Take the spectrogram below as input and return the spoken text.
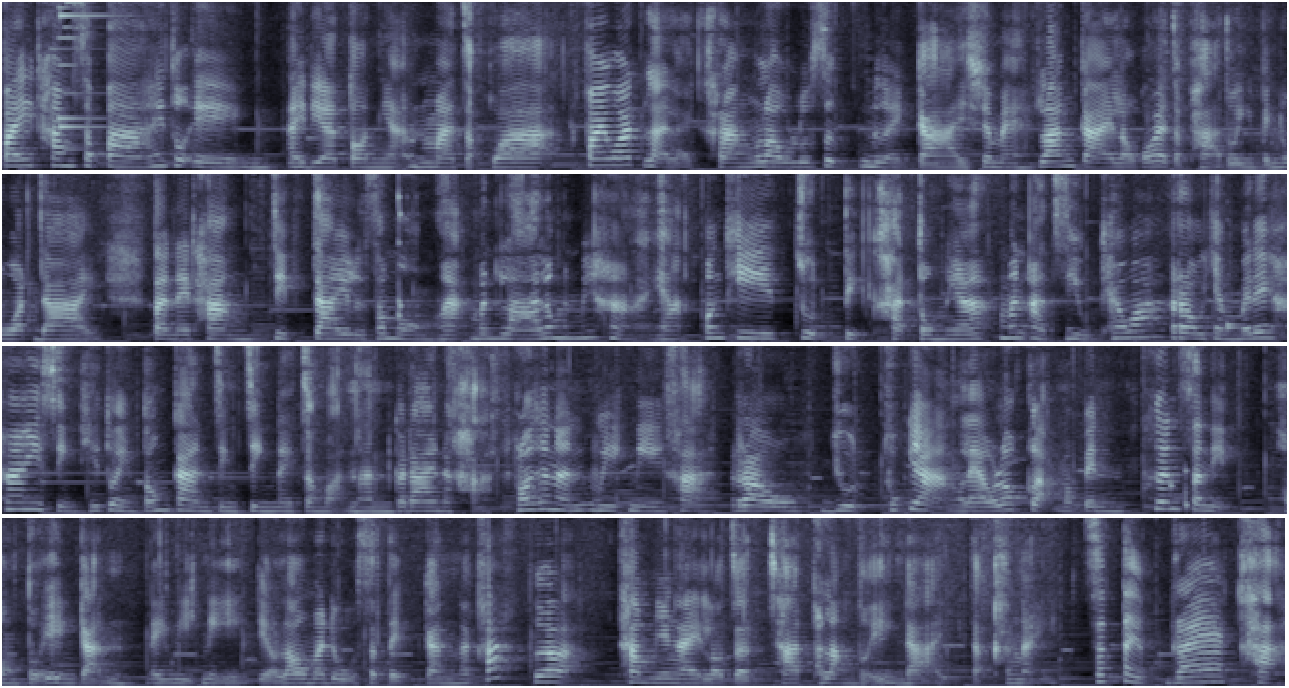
ไปทำสปาให้ตัวเองไอเดียตอนนี้มันมาจากว่าฝ้ายว่าหลาย ๆ ครั้งเรารู้สึกเหนื่อยกายใช่ไหมร่างกายเราก็อาจจะพาตัวเองไปนวดได้ แต่ในทางจิตใจหรือสมองอะมันล้าแล้วมันไม่หายอะบางทีจุดติดขัดตรงเนี้ยมันอาจจะอยู่แค่ว่าเรายังไม่ได้ให้สิ่งที่ตัวเองต้องการจริง ๆ ในจังหวะนั้นก็ได้นะคะ เพราะฉะนั้น week นี้ค่ะ เราหยุดทุกอย่างแล้วเรากลับมาเป็นเพื่อนสนิทของตัวเองกันใน week นี้ เดี๋ยวเรามาดู step กันนะคะ เพื่อทำยังไงเราจะชาร์จพลังตัวเองได้จากข้างใน step แรกค่ะ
